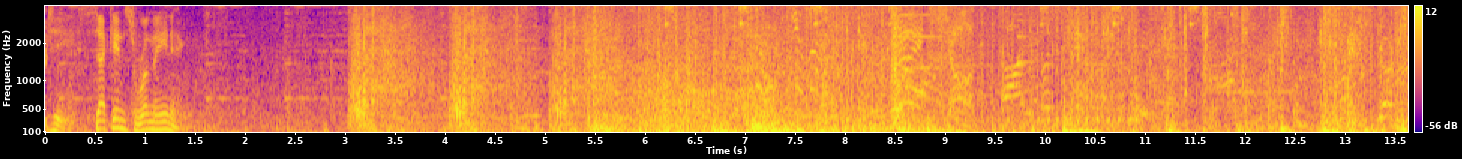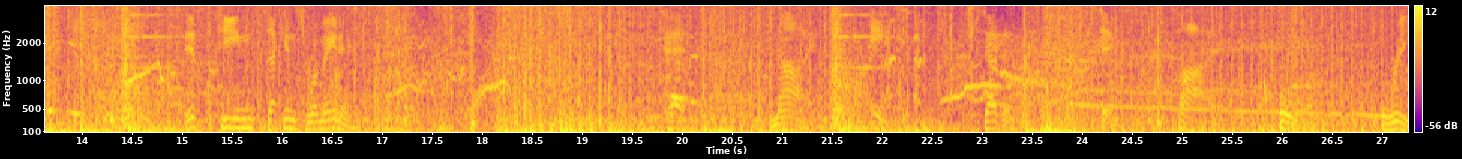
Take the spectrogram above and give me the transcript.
30 seconds remaining. Fifteen seconds remaining. Ten, nine, eight, seven, six, five, four, three,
